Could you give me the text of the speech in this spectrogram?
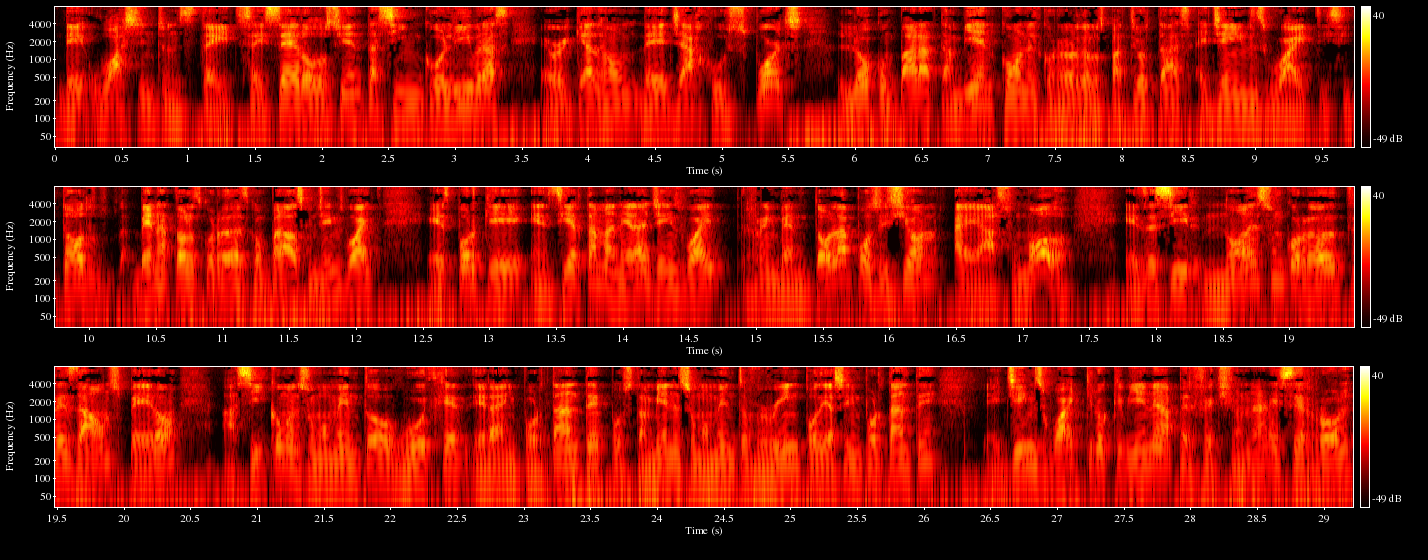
de Washington State. 6'0, 205 libras. Eric Edholm de Yahoo Sports lo compara también con el corredor de los Patriotas, James White. Y si todos ven a todos los corredores comparados con James White, es porque en cierta manera James White reinventó la posición eh, a, su modo. Es decir, no es un corredor de tres downs, pero así como en su momento Woodhead era importante, pues también en su momento Vereen podía ser importante. Eh, James White creo que viene a perfeccionar ese rol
